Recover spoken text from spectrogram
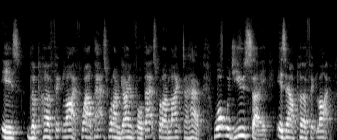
is the perfect life? Wow, that's what I'm going for. That's what I'd like to have. What would you say is our perfect life?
